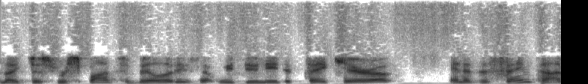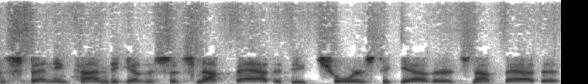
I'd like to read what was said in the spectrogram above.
like just responsibilities that we do need to take care of. And at the same time, spending time together. So it's not bad to do chores together. It's not bad to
